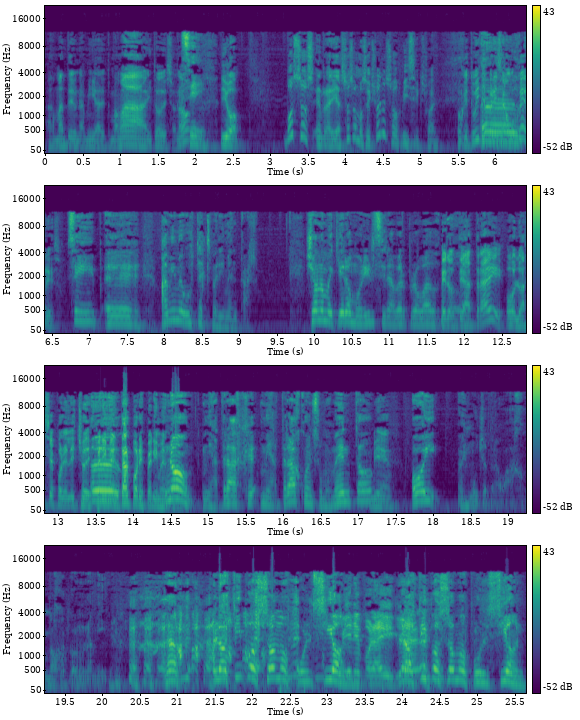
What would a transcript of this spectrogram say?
amante de una amiga de tu mamá y todo eso, ¿no? Sí. Digo, ¿vos sos en realidad, sos homosexual o sos bisexual? Porque tuviste experiencia con Eh, mujeres. Sí, eh, a mí me gusta experimentar. Yo no me quiero morir sin haber probado ¿Pero todo. te atrae o lo haces por el hecho de experimentar Eh, por experimentar? No, me atraje, me atrajo en su momento. Bien. Hoy es mucho trabajo No. con una mina. No, los tipos somos pulsión. Viene por ahí, claro. Los tipos somos pulsión.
